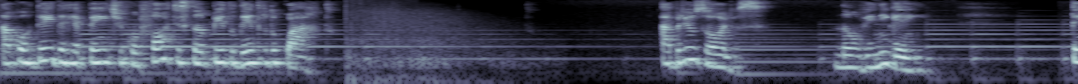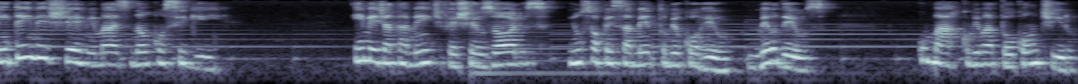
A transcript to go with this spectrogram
Acordei de repente com forte estampido dentro do quarto. Abri os olhos. Não vi ninguém. Tentei mexer-me, mas não consegui. Imediatamente fechei os olhos e um só pensamento me ocorreu: Meu Deus, o Marco me matou com um tiro.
